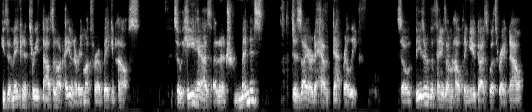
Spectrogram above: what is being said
He's been making a $3,000 payment every month for a vacant house. So he has a, a tremendous desire to have debt relief. So these are the things I'm helping you guys with right now.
